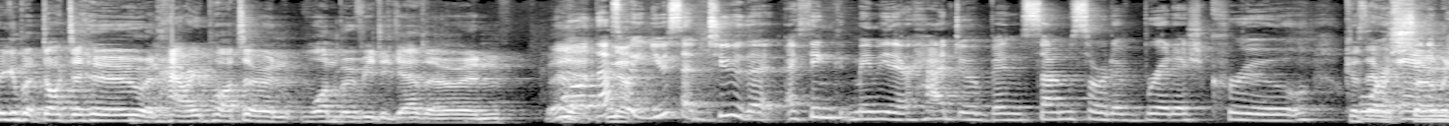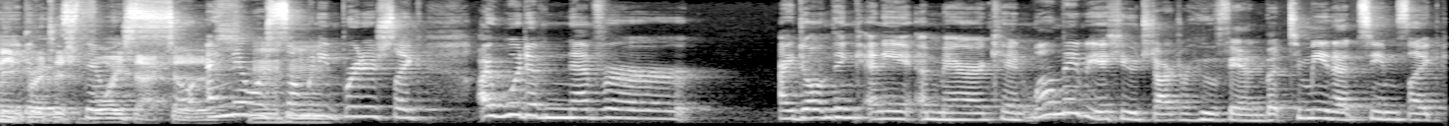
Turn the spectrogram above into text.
we can put Doctor Who and Harry Potter in one movie together, and yeah. Well, that's No. what you said too. That I think maybe there had to have been some sort of British crew because there were so many. British There were voice so- actors. and there were so Mm-hmm. many British. Like I would have never. I don't think any American, well, maybe a huge Doctor Who fan, but to me that seems like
